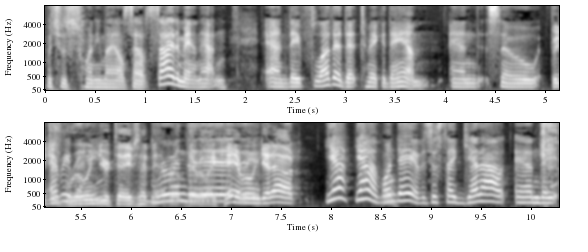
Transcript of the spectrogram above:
which was 20 miles outside of Manhattan, and they flooded it to make a dam. And so They just ruined your. They just had to, ruined They were like, "Hey, everyone, get out." Yeah, yeah. One day it was just like, get out. And they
